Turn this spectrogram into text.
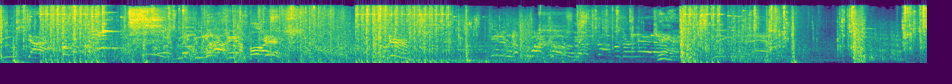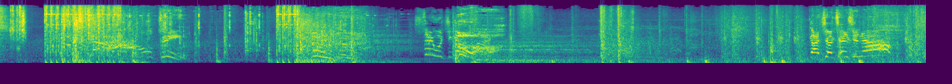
You die. Making me oh, happy up, boys. Get him the fuck off. Drop a grenade. Can't. Whole team. Say what you got. Oh. Got your attention now?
